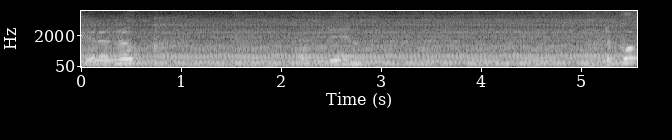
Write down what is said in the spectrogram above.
Ще разок. Один. Так оп.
